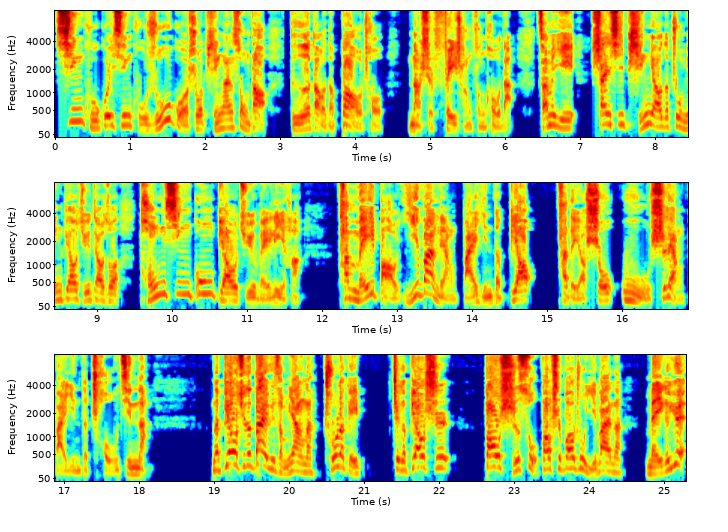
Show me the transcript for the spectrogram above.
辛苦归辛苦，如果说平安送到。得到的报酬那是非常丰厚的。咱们以山西平遥的著名镖局叫做同心宫镖局为例哈，他每保一万两白银的镖，他得要收五十两白银的酬金呐。那镖局的待遇怎么样呢？除了给这个镖师包食宿、包吃包住以外呢，每个月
